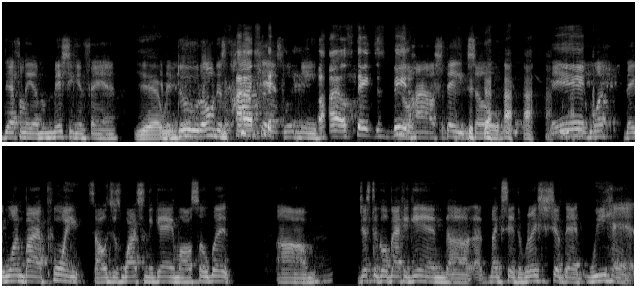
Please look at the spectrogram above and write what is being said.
definitely a Michigan fan, yeah, and the we dude on this Ohio podcast with me. Ohio State just beat them. Ohio State. So they, Yeah. they won, they won by a point. So I was just watching the game also. But um, just to go back again, uh, like I said, the relationship that we had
